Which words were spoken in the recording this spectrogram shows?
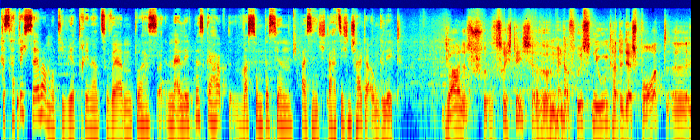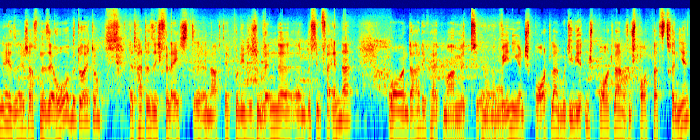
Das hat dich selber motiviert, Trainer zu werden. Du hast ein Erlebnis gehabt, was so ein bisschen, weiß nicht, da hat sich ein Schalter umgelegt. Ja, das ist richtig. Also in meiner frühesten Jugend hatte der Sport äh, in der Gesellschaft eine sehr hohe Bedeutung. Das hatte sich vielleicht äh, nach der politischen Wende äh, ein bisschen verändert. Und da hatte ich halt mal mit wenigen Sportlern, motivierten Sportlern auf dem Sportplatz trainiert.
